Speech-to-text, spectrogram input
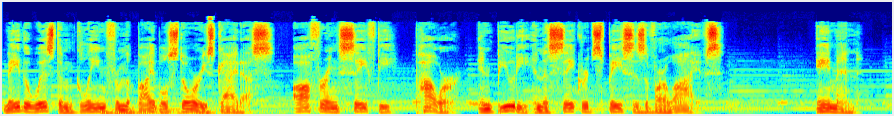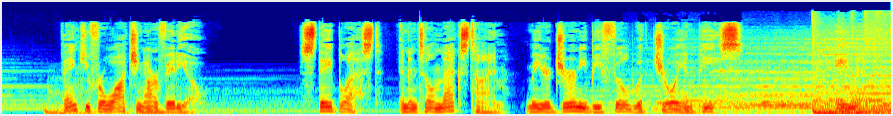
May the wisdom gleaned from the Bible stories guide us, offering safety, power, and beauty in the sacred spaces of our lives. Amen. Thank you for watching our video. Stay blessed, and until next time, may your journey be filled with joy and peace. Amen.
